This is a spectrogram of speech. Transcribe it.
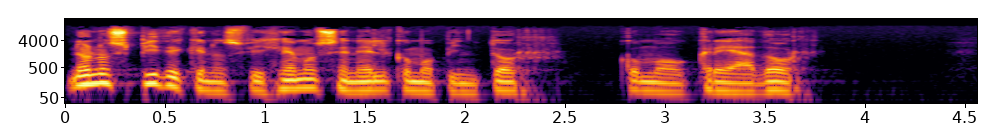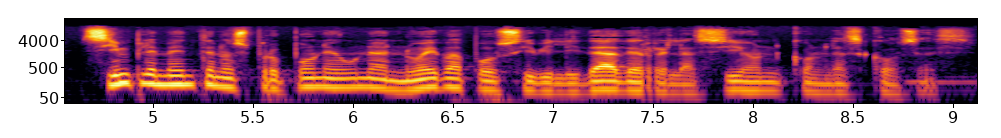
No nos pide que nos fijemos en Él como pintor, como creador. Simplemente nos propone una nueva posibilidad de relación con las cosas.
